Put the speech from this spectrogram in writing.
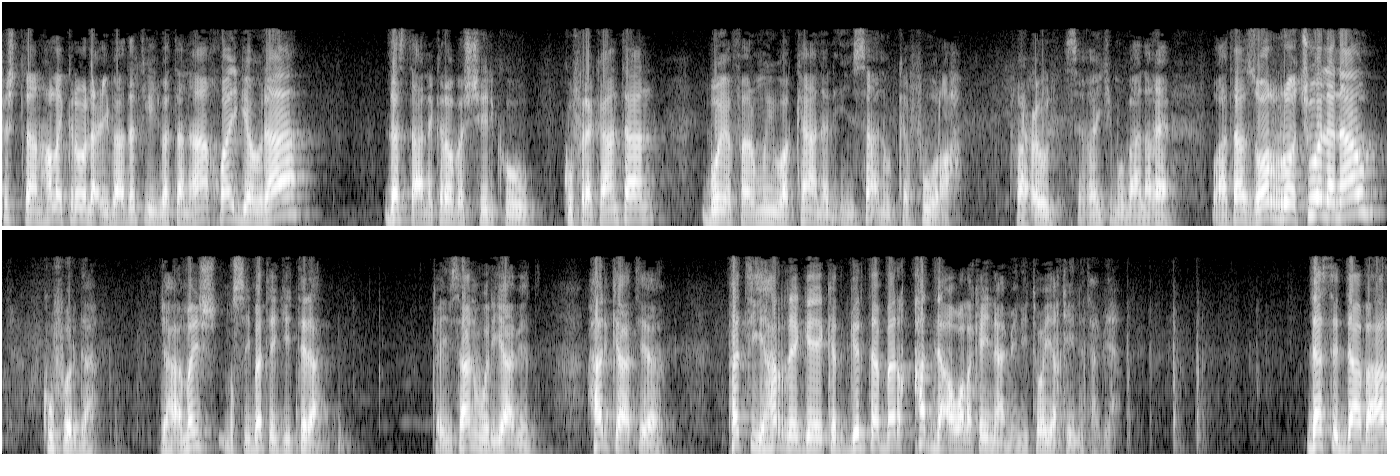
پشتان هەڵێکرەوە لە عیباەتی بەتەنها خی گەورە دەستانەکرەوە بە شرک و کوفرەکانتان بۆیە فەرمووی وەکانە ئینسان و کەفورە فعول سغایکی مبالغه واتە زۆر ڕۆچووە لە ناو کوفردا جا ئەمەش مصیبەتێکی ترە کە ئینسان وریا بێت هەر کاتێ پەتی هەر ڕێگەیەکت گرتە بەر قەت لە ئەوڵەکەی تو تۆ یەقینت دەستت دا بە هەر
